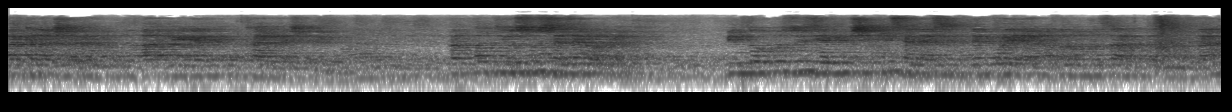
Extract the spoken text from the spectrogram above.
arkadaşlarım, abilerim, kardeşlerim. Hattat Yusuf Sezer olarak 1972 senesinde buraya adımımızı attığımızdan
